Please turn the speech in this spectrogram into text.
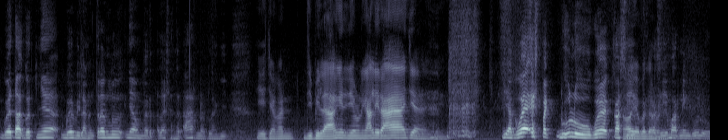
Gue takutnya gue bilang tren lu nyamber Alexander Arnold lagi. ya jangan dibilangin dia ngalir aja Ya gue expect dulu, gue kasih Oh, iya, benar, kasih warning dulu.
